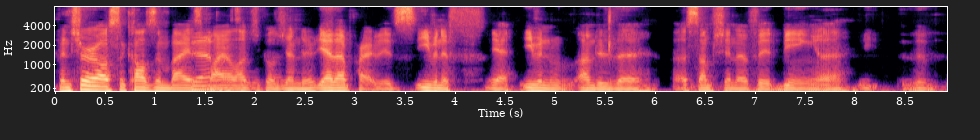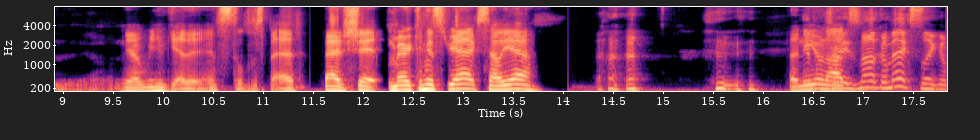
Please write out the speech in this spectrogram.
Ventura also calls him by his Yeah, that part's a biological gender. Yeah, that part is even if yeah, even under the assumption of it being uh you know, you get it. It's still just bad. Bad shit. American History X, hell yeah. A neo portrays Nazi Malcolm X like a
